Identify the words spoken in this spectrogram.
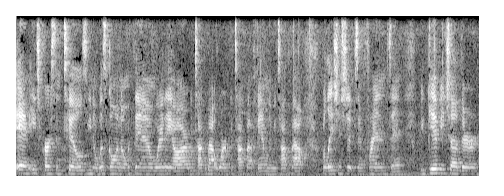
and each person tells you know what's going on with them where they are. We talk about work we talk about family we talk about relationships and friends and we give each other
